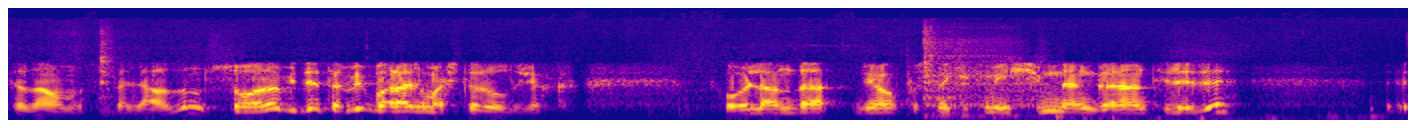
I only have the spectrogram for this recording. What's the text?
kazanmaması da lazım. Sonra bir de tabii baraj maçları olacak. Hollanda Dünya Kupası'na gitmeyi şimdiden garantiledi. E,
